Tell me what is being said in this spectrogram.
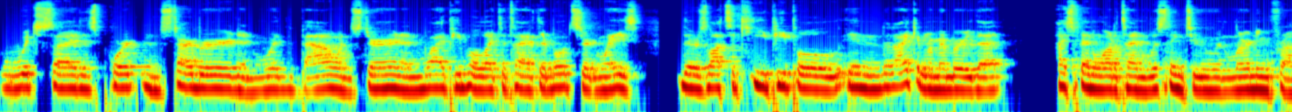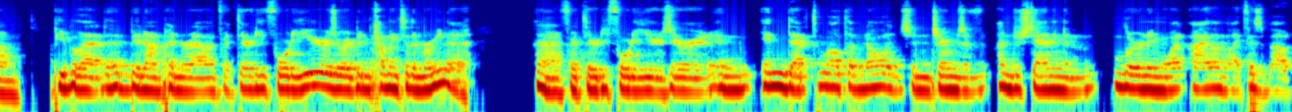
which side is port and starboard and with bow and stern and why people like to tie up their boats certain ways. There's lots of key people in that I can remember that I spent a lot of time listening to and learning from. People that had been on Pender Island for 30, 40 years or had been coming to the marina uh, for 30, 40 years. They were an in depth wealth of knowledge in terms of understanding and learning what island life is about.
